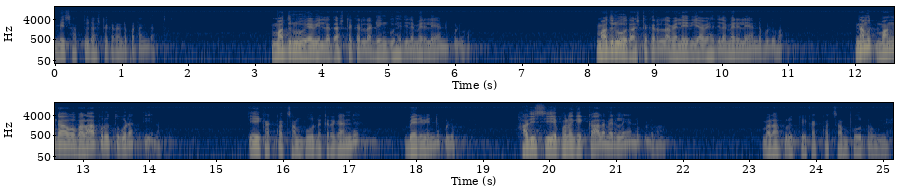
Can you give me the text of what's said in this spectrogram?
මේ සත්තු දෂ්ට කරන්න පටන් ගත්ත. මදුරුව ඇවිල්ල දෂ්ට කරලා ඩෙංගු හැදිල මෙරල යන්න පුළුවන්. මදුරුවෝ දෂ්ට කරලා මැලේරියාව හැදිල මෙරල යන්න පුළුවන්. නමුත් මංගාව බලාපොරොත්තු ගොඩක් තියෙනවා. ඒ එකක්වත් සම්පූර්ණ කරගණ්ඩ බැරිවෙන්ඩ පුළුව. හදිසියේ පොළගෙක් කාල මෙරල යන්න පුළුවන්. බලාපොරොත්තු එකක්වත් සම්පූර්ණ උන්නේ.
